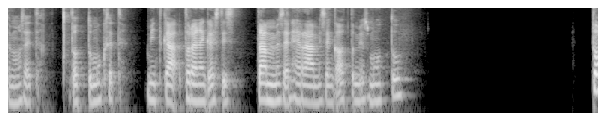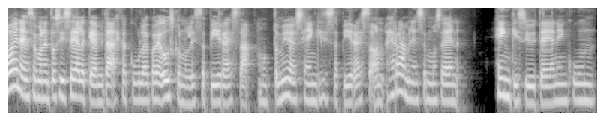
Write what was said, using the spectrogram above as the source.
semmoiset tottumukset, mitkä todennäköisesti tämmöisen heräämisen kautta myös muuttuu. Toinen semmoinen tosi selkeä, mitä ehkä kuulee paljon uskonnollisissa piireissä, mutta myös henkisissä piireissä, on herääminen semmoiseen henkisyyteen ja niin kuin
